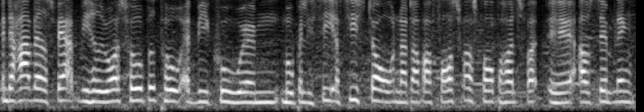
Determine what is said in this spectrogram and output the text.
Men det har været svært. Vi havde jo også håbet på, at vi kunne øh, mobilisere sidste år, når der var forsvarsforbeholdsafstemning. Øh,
